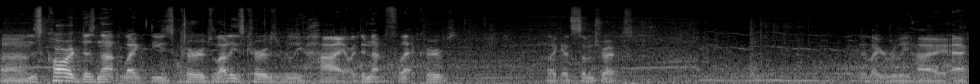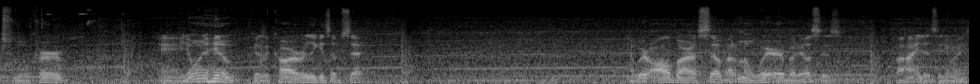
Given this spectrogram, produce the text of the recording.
Uh, this car does not like these curves. A lot of these curves are really high. Like they're not flat curves, like at some tracks. They're like a really high actual curve, and you don't want to hit them because the car really gets upset. And we're all by ourselves. I don't know where everybody else is. Behind us, anyways.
